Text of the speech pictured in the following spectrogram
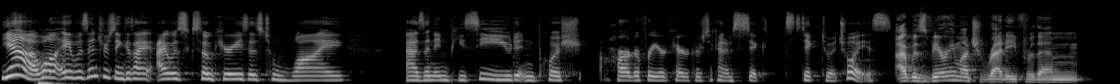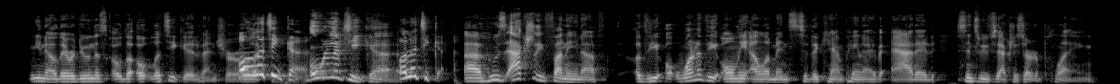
Yeah, well, it was interesting because I, I was so curious as to why, as an NPC, you didn't push harder for your characters to kind of stick stick to a choice. I was very much ready for them. You know, they were doing this oh the Otlatika adventure. Oh, Latika! Otlatika. Oh, Latika! uh, who's actually funny enough the one of the only elements to the campaign I've added since we've actually started playing.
